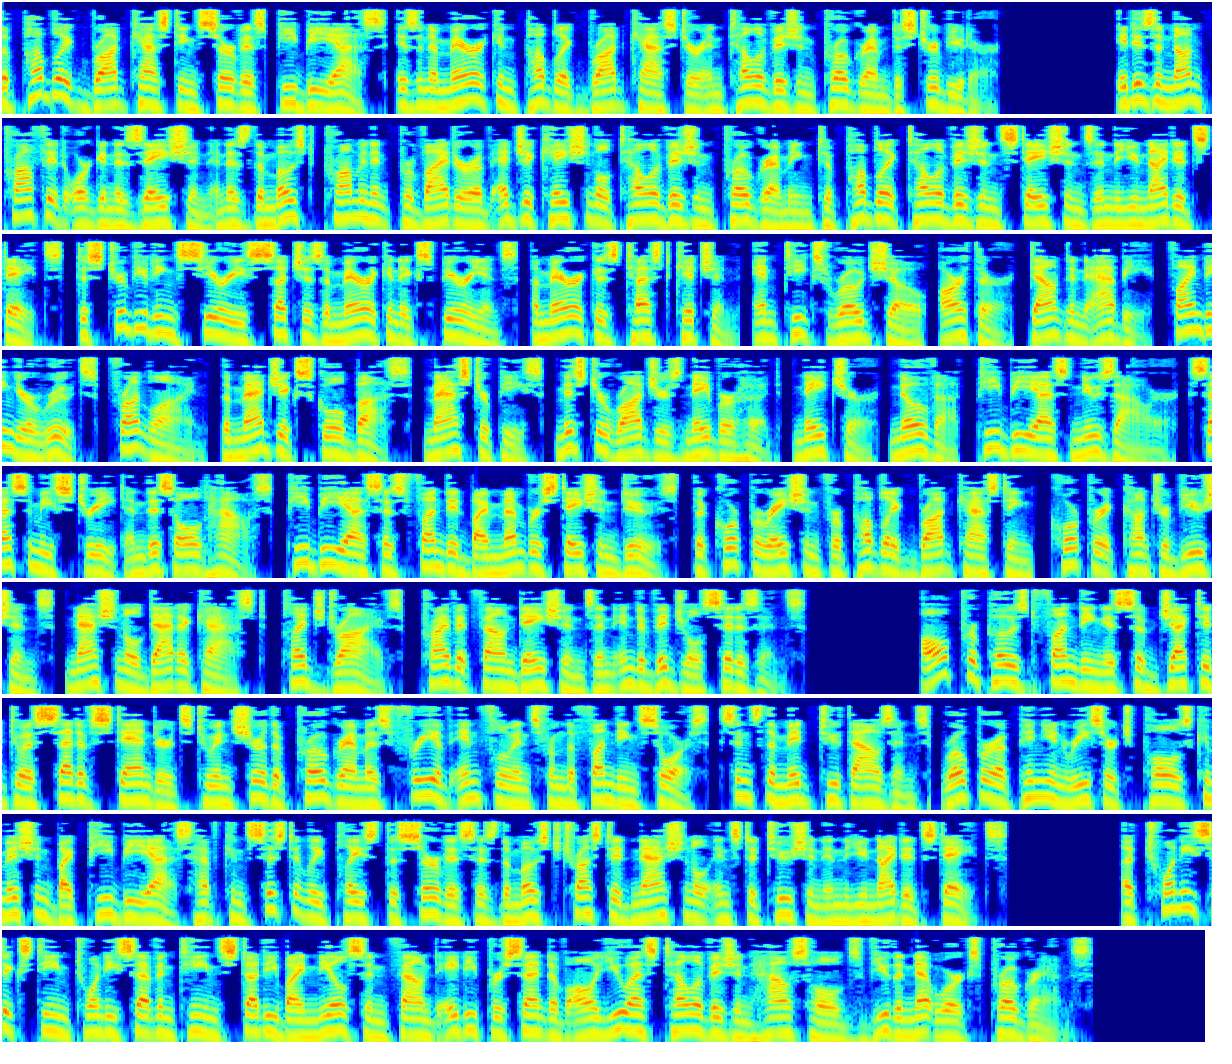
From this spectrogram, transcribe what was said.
The Public Broadcasting Service (PBS) is an American public broadcaster and television program distributor. It is a non-profit organization and is the most prominent provider of educational television programming to public television stations in the United States, distributing series such as American Experience, America's Test Kitchen, Antiques Roadshow, Arthur, Downton Abbey, Finding Your Roots, Frontline, The Magic School Bus, Masterpiece, Mr. Rogers' Neighborhood, Nature, Nova, PBS NewsHour, Sesame Street and This Old House. PBS is funded by member station dues, the Corporation for Public Broadcasting, corporate contributions, national datacast, pledge drives, private foundations and individual citizens. All proposed funding is subjected to a set of standards to ensure the program is free of influence from the funding source. Since the mid 2000s, Roper opinion research polls commissioned by PBS have consistently placed the service as the most trusted national institution in the United States. A 2016–2017 study by Nielsen found 80% of all U.S. television households view the network's programs.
